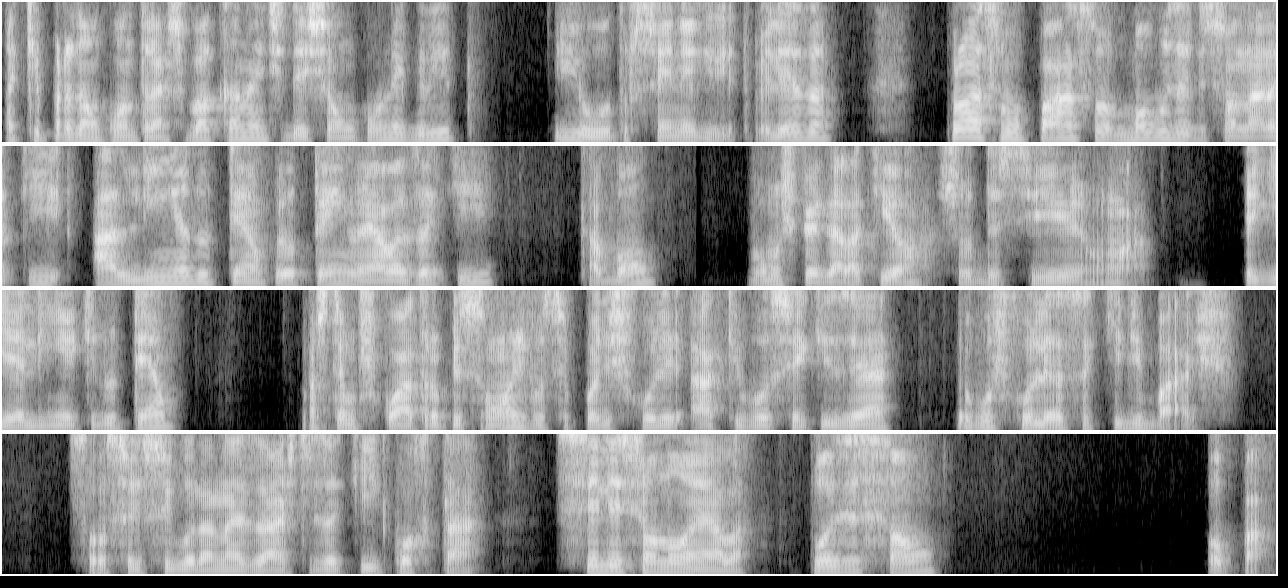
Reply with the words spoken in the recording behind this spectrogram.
Aqui para dar um contraste bacana, a gente deixa um com negrito e outro sem negrito, beleza? Próximo passo, vamos adicionar aqui a linha do tempo. Eu tenho elas aqui, tá bom? Vamos pegar ela aqui, ó. Deixa eu descer, vamos lá. Peguei a linha aqui do tempo. Nós temos quatro opções, você pode escolher a que você quiser. Eu vou escolher essa aqui de baixo. Só você segurar nas hastes aqui e cortar. Selecionou ela. Posição, Opa,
